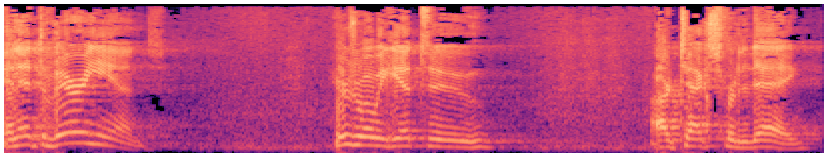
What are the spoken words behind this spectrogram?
And at the very end, here's where we get to our text for today.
